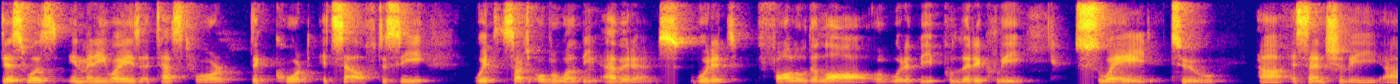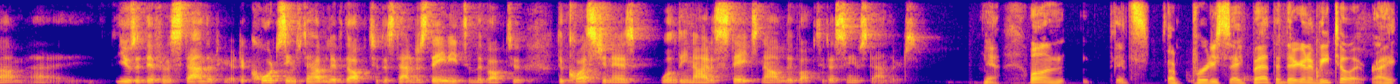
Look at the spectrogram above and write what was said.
This was, in many ways, a test for the court itself to see, with such overwhelming evidence, would it follow the law or would it be politically swayed to uh, essentially um, uh, use a different standard here. The court seems to have lived up to the standards they need to live up to. The question is, will the United States now live up to the same standards? Yeah. Well, it's a pretty safe bet that they're going to veto it, right?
